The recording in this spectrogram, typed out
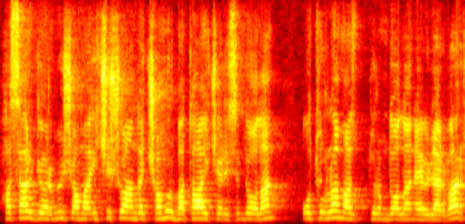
hasar görmüş ama içi şu anda çamur batağı içerisinde olan oturulamaz durumda olan evler var.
